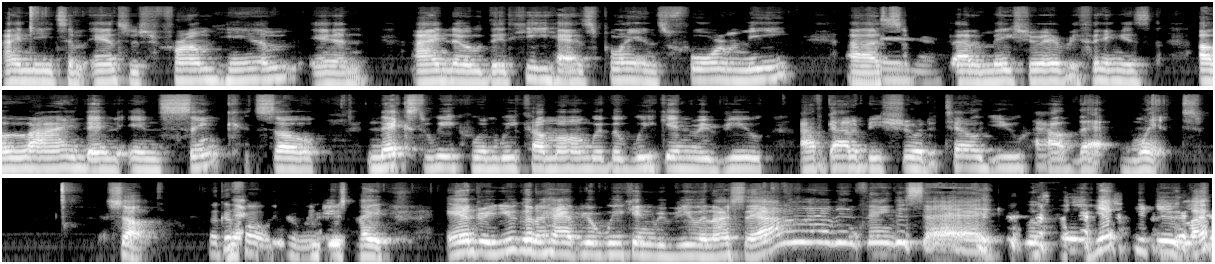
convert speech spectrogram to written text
I need some answers from him. And I know that he has plans for me. Uh. So got to make sure everything is aligned and in sync. So next week, when we come on with the weekend review, I've got to be sure to tell you how that went. So, looking forward to it. You say, Andrea, you're going to have your weekend review. And I say, I don't have anything to say. say yes, you do. Last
